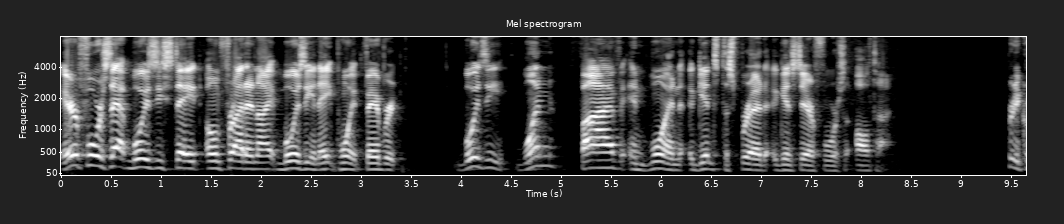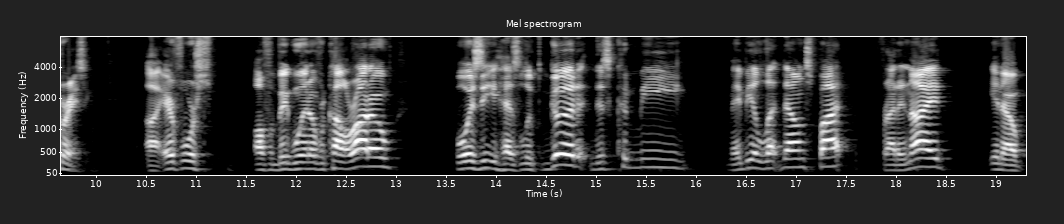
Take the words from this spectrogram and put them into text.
Air Force at Boise State on Friday night. Boise an eight point favorite. Boise one five and one against the spread against Air Force all time. Pretty crazy. Uh, Air Force off a big win over Colorado. Boise has looked good. This could be maybe a letdown spot Friday night. You know,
